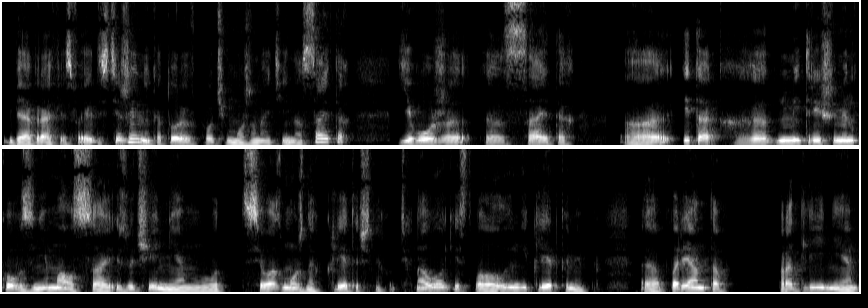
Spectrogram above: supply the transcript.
биографии, своих достижений, которые, впрочем, можно найти и на сайтах, его же сайтах. Э, итак, Дмитрий Шеменков занимался изучением вот всевозможных клеточных технологий, стволовыми клетками, э, вариантов продление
